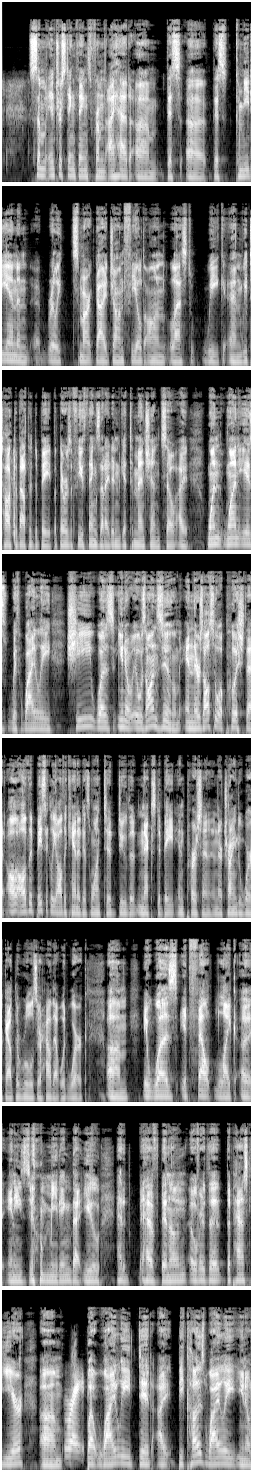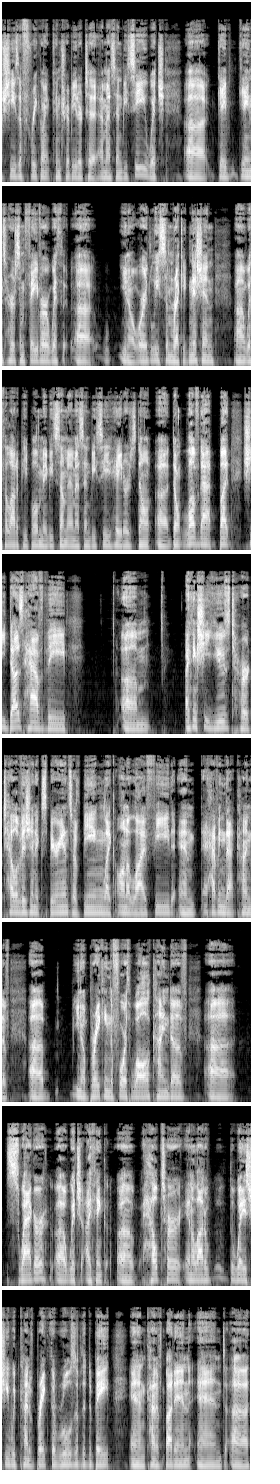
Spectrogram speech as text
Some interesting things from I had um this uh this comedian and uh, really smart guy John Field on last week and we talked about the debate but there was a few things that I didn't get to mention. So I one one is with Wiley. She was you know it was on Zoom and there's also a push that all all the basically all the candidates want to do the next debate in person and they're trying to work out the rules or how that would work. Um it was it felt like uh, any Zoom meeting that you had have been on over the the past year um Right. but Wiley did I because Wiley, you know, she's a frequent contributor to MSNBC, which uh, gave gains her some favor with, uh, you know, or at least some recognition uh, with a lot of people. Maybe some MSNBC haters don't uh, don't love that, but she does have the. Um, I think she used her television experience of being like on a live feed and having that kind of, uh, you know, breaking the fourth wall kind of, uh, swagger, uh, which I think uh, helped her in a lot of the ways she would kind of break the rules of the debate and kind of butt in and uh,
